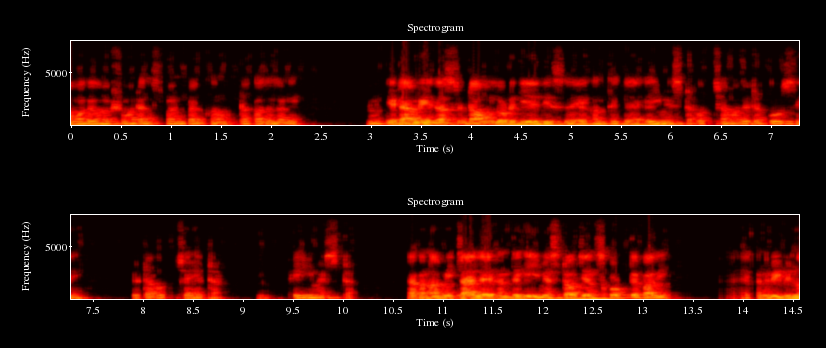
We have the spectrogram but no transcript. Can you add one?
আমাদের অনেক সময় ট্রান্সপারেন্ট ব্যাকগ্রাউন্ডটা কাজে লাগে। এটা আমি জাস্ট ডাউনলোড দিয়ে দিয়েছি, এখান থেকে এই ইমেজটা হচ্ছে আমাদের এটা করছি। এটা হচ্ছে এটা, এই ইমেজটা এখন আমি চাইলে এখান থেকে ইমেজটাও চেঞ্জ করতে পারি। এখানে বিভিন্ন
